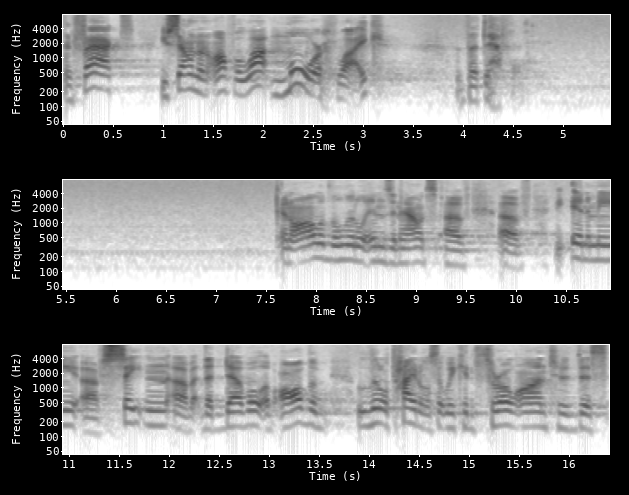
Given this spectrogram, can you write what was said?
In fact, you sound an awful lot more like the devil and all of the little ins and outs of, of the enemy, of Satan, of the devil, of all the little titles that we can throw onto this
